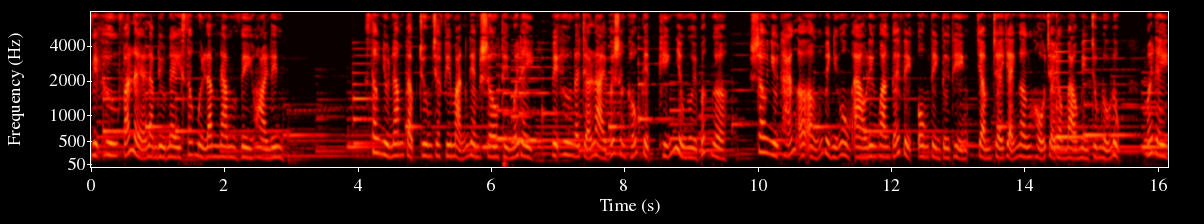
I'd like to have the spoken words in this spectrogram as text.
Việt Hương phá lệ làm điều này sau 15 năm vì Hoài Linh. Sau nhiều năm tập trung cho phim ảnh game show thì mới đây, Việt Hương đã trở lại với sân khấu kịch khiến nhiều người bất ngờ. Sau nhiều tháng ở ẩn vì những ồn ào liên quan tới việc ôn tiền từ thiện, chậm trễ giải ngân hỗ trợ đồng bào miền Trung lũ lụt, mới đây,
